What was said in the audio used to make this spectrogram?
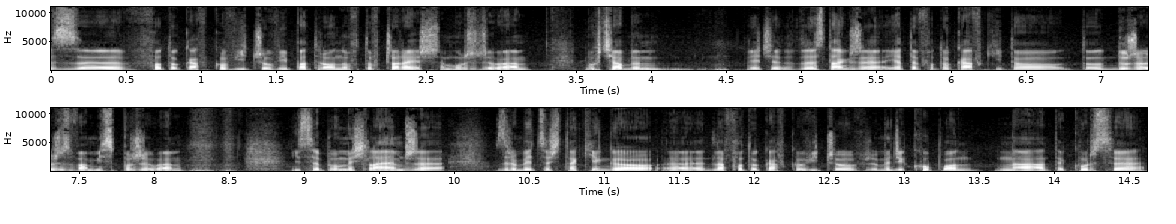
z fotokawkowiczów i patronów to wczoraj jeszcze murzyłem, bo chciałbym, wiecie, to jest tak, że ja te fotokawki to, to dużo już z wami spożyłem i sobie pomyślałem, że zrobię coś takiego e, dla fotokawkowiczów, że będzie kupon na te kursy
